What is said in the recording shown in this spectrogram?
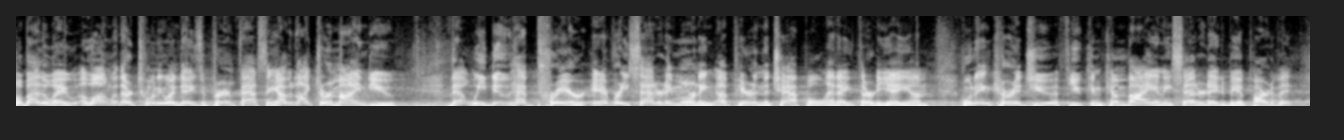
Oh, by the way, along with our 21 days of prayer and fasting, I would like to remind you that we do have prayer every Saturday morning up here in the chapel at 8:30 a.m. Want to encourage you if you can come by any Saturday to be a part of it.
